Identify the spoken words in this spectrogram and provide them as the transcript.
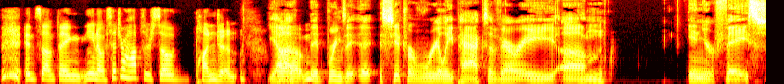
in something. You know, citra hops are so pungent. Yeah, Um, it brings a, it, Citra really packs a very um, in your face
